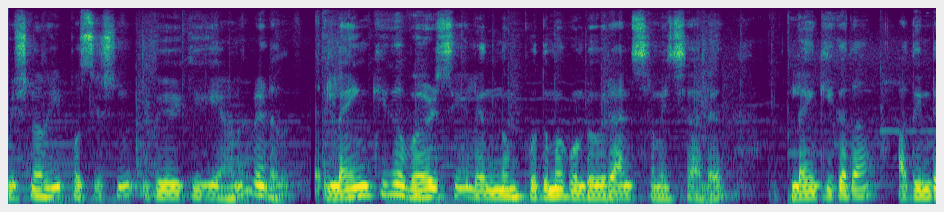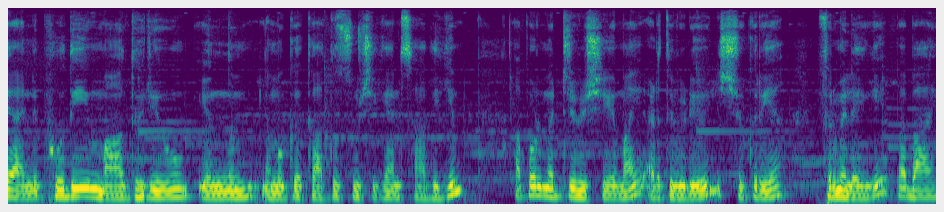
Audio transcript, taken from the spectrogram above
മിഷണറി പൊസിഷൻ ഉപയോഗിക്കുകയാണ് വേണ്ടത്. ലൈംഗിക വേഴ്ചയിൽ എന്നും പുതുമ കൊണ്ടുവരാൻ ശ്രമിച്ചാൽ ലൈംഗികത അതിന്റെ അനുഭൂതിയും മാധുര്യവും എന്നും നമുക്ക് കാത്തുസൂക്ഷിക്കാൻ സാധിക്കും. അപ്പോൾ മറ്റൊരു വിഷയവുമായി അടുത്ത വീഡിയോയിൽ. ശുക്രിയ. ഫിർമിലെങ്കി ബൈ.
